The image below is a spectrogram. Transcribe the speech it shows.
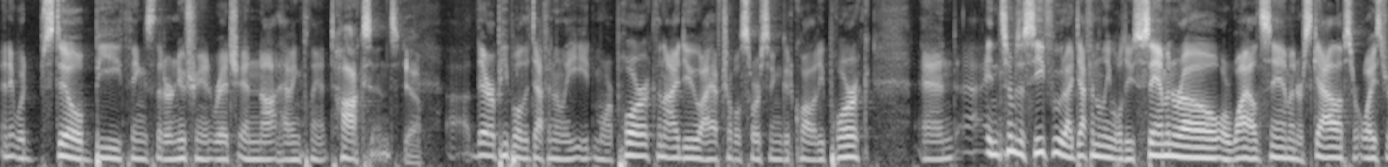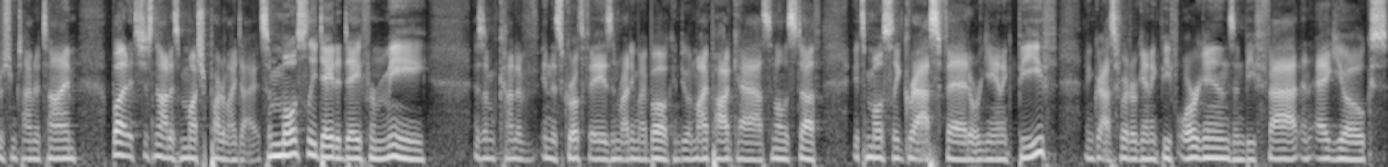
and it would still be things that are nutrient rich and not having plant toxins. Yeah. Uh, there are people that definitely eat more pork than I do. I have trouble sourcing good quality pork. And uh, in terms of seafood, I definitely will do salmon roe or wild salmon or scallops or oysters from time to time, but it's just not as much a part of my diet. So mostly day to day for me, as I'm kind of in this growth phase and writing my book and doing my podcast and all this stuff, it's mostly grass fed organic beef and grass fed organic beef organs and beef fat and egg yolks.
